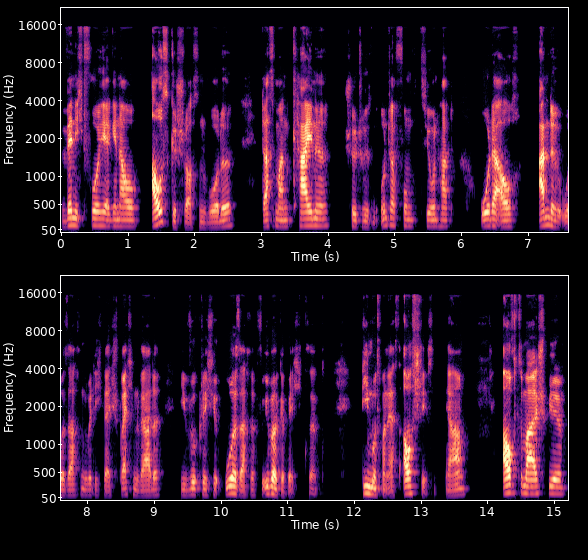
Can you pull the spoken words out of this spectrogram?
wenn nicht vorher genau ausgeschlossen wurde, dass man keine Schilddrüsenunterfunktion hat oder auch andere Ursachen, über die ich gleich sprechen werde, die wirkliche Ursache für Übergewicht sind. Die muss man erst ausschließen, ja? Auch zum Beispiel,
